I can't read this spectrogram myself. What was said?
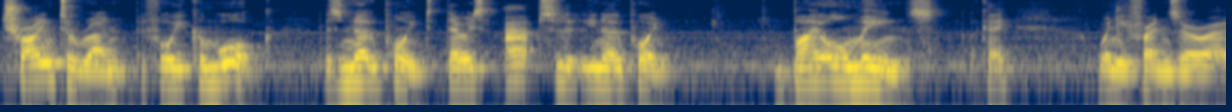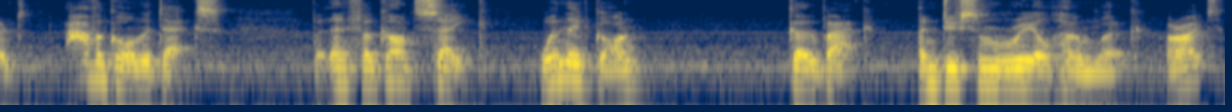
trying to run before you can walk there's no point. There is absolutely no point. By all means, okay, when your friends are around, have a go on the decks. But then, for God's sake, when they've gone, go back and do some real homework, alright?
